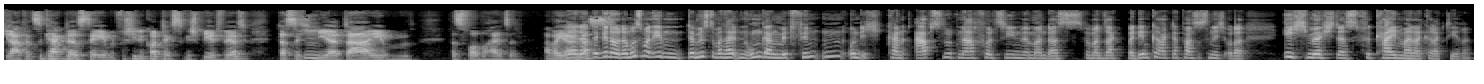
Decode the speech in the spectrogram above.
Gerade wenn es ein Charakter ist, der eben in verschiedenen Kontexten gespielt wird, dass ich mhm. mir da eben das vorbehalte. Aber ja, ja da, genau, da muss man eben, da müsste man halt einen Umgang mit finden und ich kann absolut nachvollziehen, wenn man das, wenn man sagt, bei dem Charakter passt es nicht oder ich möchte das für keinen meiner Charaktere.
